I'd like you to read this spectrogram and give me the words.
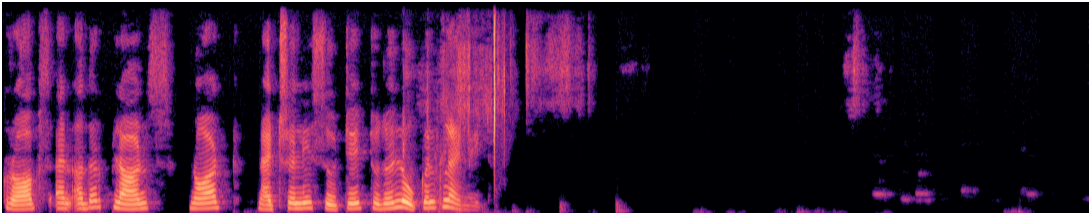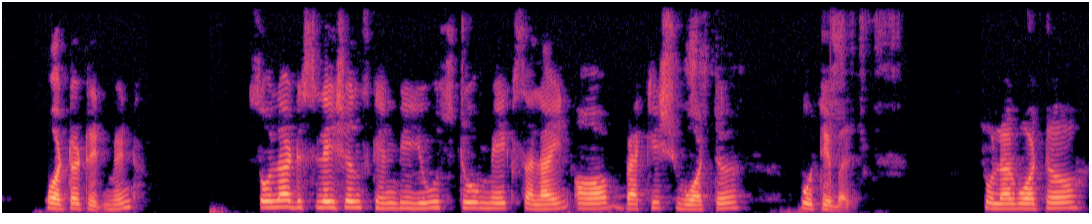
crops and other plants not naturally suited to the local climate. Water treatment Solar distillations can be used to make saline or brackish water potable. Solar water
